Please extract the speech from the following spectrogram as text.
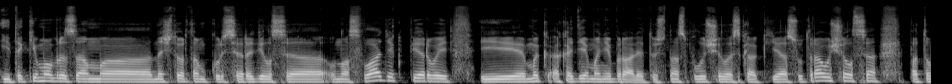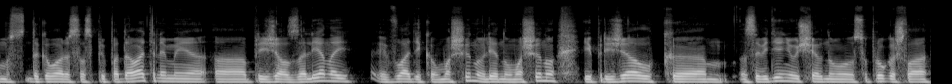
и таким образом а, на четвертом курсе родился у нас Владик первый, и мы академа не брали. То есть у нас получилось как, я с утра учился, потом договаривался с преподавателями, а, приезжал за Леной, Владика в машину, Лену в машину и приезжал к заведению учебному. Супруга шла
